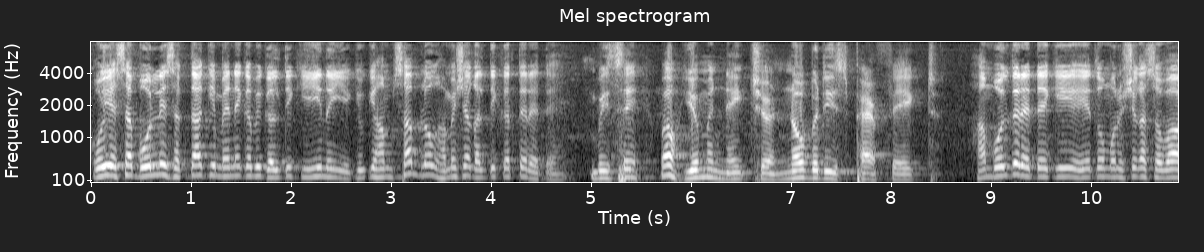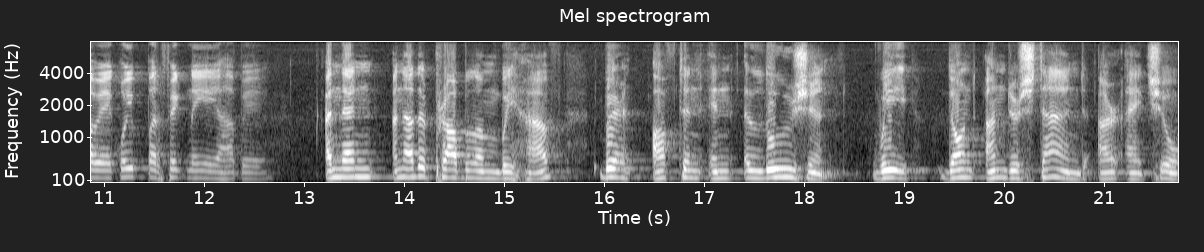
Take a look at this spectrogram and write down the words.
कोई ऐसा बोल नहीं सकता कि मैंने कभी गलती की ही नहीं है क्योंकि हम सब लोग हमेशा गलती करते रहते हैं। We say, well, human nature, nobody's perfect. हम बोलते रहते हैं कि ये तो मनुष्य का स्वभाव है कोई परफेक्ट नहीं है यहाँ पे। And then another problem we have we often in illusion we don't understand our actual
